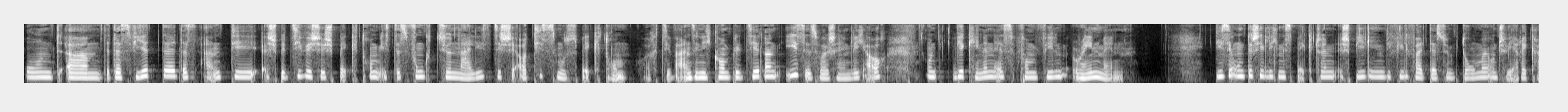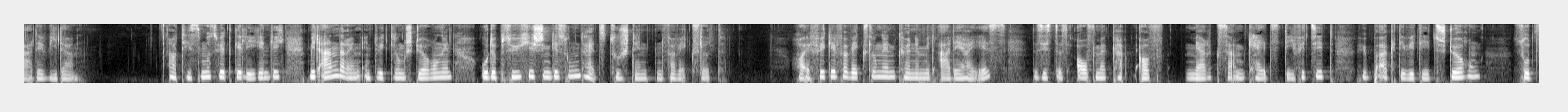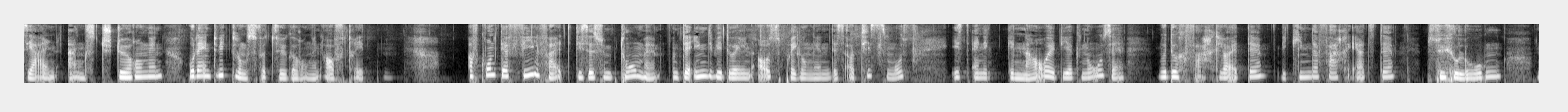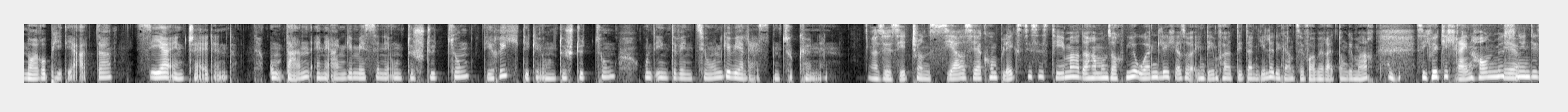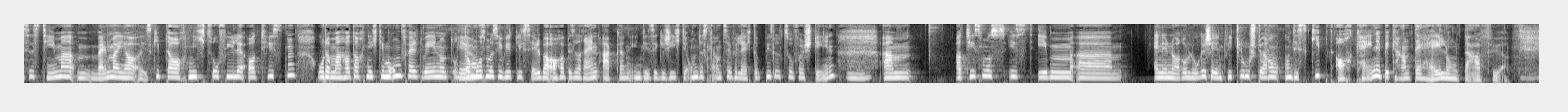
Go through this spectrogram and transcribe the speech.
und ähm, das vierte, das antispezifische Spektrum, ist das funktionalistische Autismus-Spektrum. Hört sie wahnsinnig kompliziert an, ist es wahrscheinlich auch. Und wir kennen es vom Film Rain Man. Diese unterschiedlichen Spektren spiegeln die Vielfalt der Symptome und Schweregrade wider. Autismus wird gelegentlich mit anderen Entwicklungsstörungen oder psychischen Gesundheitszuständen verwechselt. Häufige Verwechslungen können mit ADHS, das ist das Aufmerksamkeitsdefizit, Hyperaktivitätsstörung, sozialen Angststörungen oder Entwicklungsverzögerungen auftreten. Aufgrund der Vielfalt dieser Symptome und der individuellen Ausprägungen des Autismus ist eine genaue Diagnose nur durch Fachleute wie Kinderfachärzte, Psychologen, Neuropädiater sehr entscheidend, um dann eine angemessene Unterstützung, die richtige Unterstützung und Intervention gewährleisten zu können. Also ihr seht schon sehr, sehr komplex dieses Thema. Da haben uns auch wir ordentlich, also in dem Fall hat die Daniela die ganze Vorbereitung gemacht, mhm. sich wirklich reinhauen müssen ja. in dieses Thema, weil man ja, es gibt auch nicht so viele Autisten oder man hat auch nicht im Umfeld wen und, und ja. da muss man sich wirklich selber auch ein bisschen reinackern in diese Geschichte, um das Ganze vielleicht ein bisschen zu verstehen. Mhm. Ähm, Autismus ist eben äh, eine neurologische Entwicklungsstörung und es gibt auch keine bekannte Heilung dafür. Mhm.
